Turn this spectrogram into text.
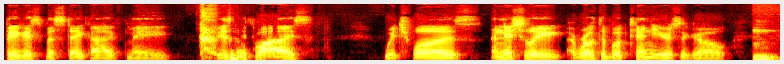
biggest mistake I've made business wise, which was initially I wrote the book ten years ago, Mm.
